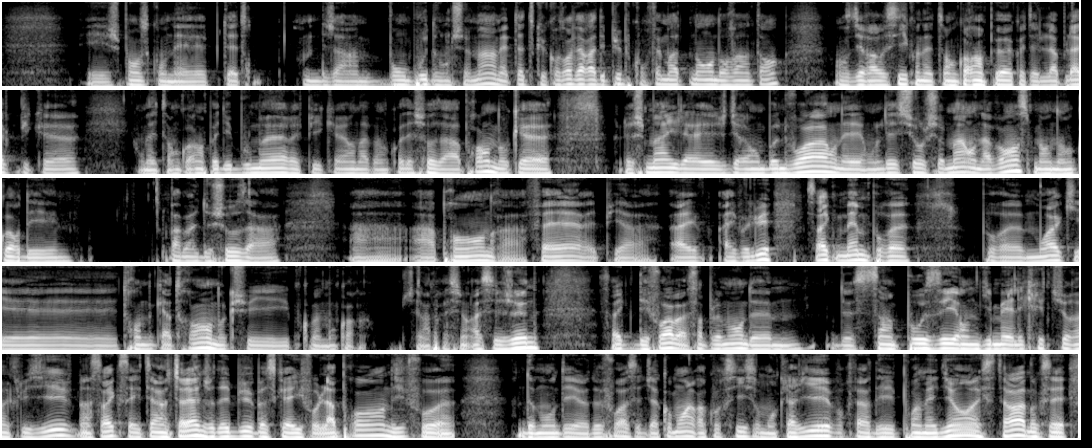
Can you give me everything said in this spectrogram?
Et je pense qu'on est peut-être déjà un bon bout dans le chemin, mais peut-être que quand on verra des pubs qu'on fait maintenant dans 20 ans, on se dira aussi qu'on était encore un peu à côté de la plaque, puis qu'on était encore un peu des boomers, et puis qu'on avait encore des choses à apprendre. Donc euh, le chemin, il est, je dirais, en bonne voie, on est, on est sur le chemin, on avance, mais on a encore des, pas mal de choses à, apprendre, à faire, et puis à, à, évoluer. C'est vrai que même pour, euh, pour euh, moi qui ai 34 ans, donc je suis quand même encore j'ai l'impression, assez jeune. C'est vrai que des fois, bah, simplement de, de s'imposer, entre guillemets, l'écriture inclusive, ben, c'est vrai que ça a été un challenge au début parce qu'il faut l'apprendre, il faut euh, demander euh, deux fois, c'est déjà comment le raccourci sur mon clavier pour faire des points médians, etc. Donc c'est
